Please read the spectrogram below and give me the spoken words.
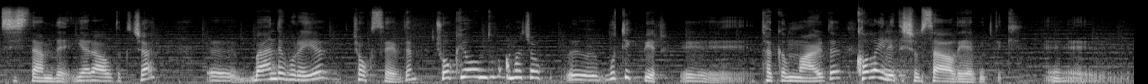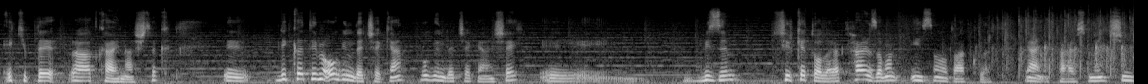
sistemde yer aldıkça ben de burayı çok sevdim. Çok yoğundum ama çok e, butik bir e, takım vardı. Kolay iletişim sağlayabildik. E, ekiple rahat kaynaştık. Dikkatimi o gün de çeken, bugün de çeken şey bizim şirket olarak her zaman insan odaklı. Yani personel için,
